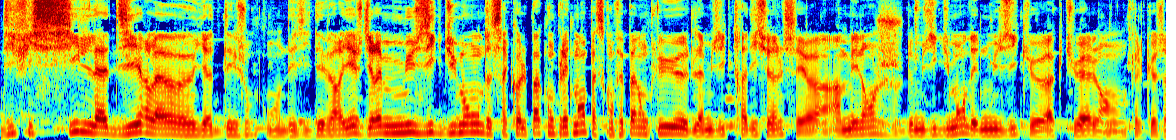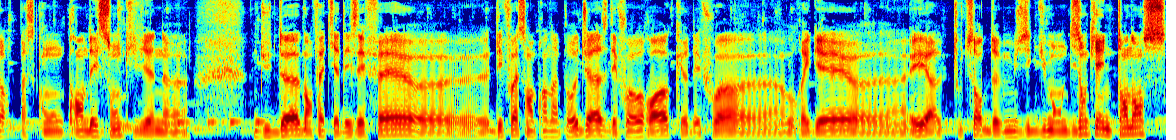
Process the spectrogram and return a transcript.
Difficile à dire, là il y a des gens qui ont des idées variées. Je dirais musique du monde, ça colle pas complètement parce qu'on fait pas non plus de la musique traditionnelle, c'est un mélange de musique du monde et de musique actuelle en quelque sorte parce qu'on prend des sons qui viennent du dub. En fait, il y a des effets. Euh, des fois, ça en prend un peu au jazz, des fois au rock, des fois euh, au reggae euh, et à toutes sortes de musiques du monde. Disons qu'il y a une tendance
